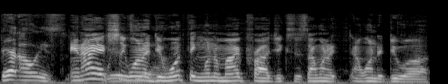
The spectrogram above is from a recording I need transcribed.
that always And I actually want to do one thing. One of my projects is I want to I want to do a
